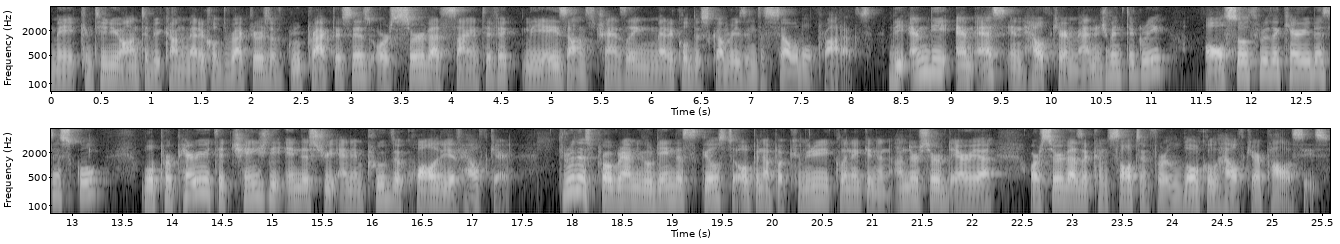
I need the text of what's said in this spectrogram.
may continue on to become medical directors of group practices or serve as scientific liaisons translating medical discoveries into sellable products. The MD MS in healthcare management degree also through the Carey Business School, will prepare you to change the industry and improve the quality of healthcare. Through this program, you'll gain the skills to open up a community clinic in an underserved area or serve as a consultant for local healthcare policies.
